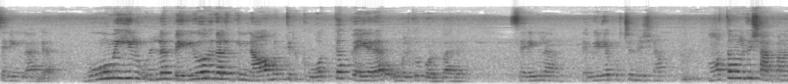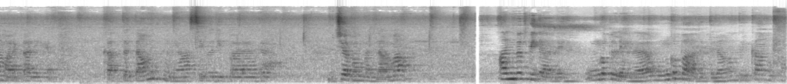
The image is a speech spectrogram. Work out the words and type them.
சரிங்களாங்க பூமியில் உள்ள பெரியோர்களுக்கு நாமத்திற்கு ஒத்த பெயரை உங்களுக்கு கொடுப்பாரு. சரிங்களா? இந்த வீடியோ பிடிச்சிருந்துச்சுன்னா மொத்தவங்களுக்கு ஷேர் பண்ண மறக்காதீங்க. கத்த தாமே உங்களை ஆசீர்வதிப்பாராக ஜெபம் பண்ணலாமா அன்பு பிதாவே உங்க பிள்ளைங்க உங்க பாதத்துல வந்திருக்காங்கப்பா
